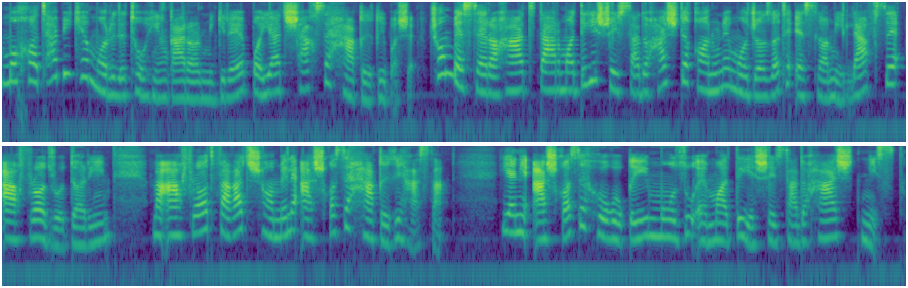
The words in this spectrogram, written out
مخاطبی که مورد توهین قرار می‌گیره باید شخص حقیقی باشه. چون به سراحت در ماده 608 قانون مجازات اسلامی لفظ افراد رو داریم و افراد فقط شامل اشخاص حقیقی هستند. یعنی اشخاص حقوقی موضوع ماده 608 نیست.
